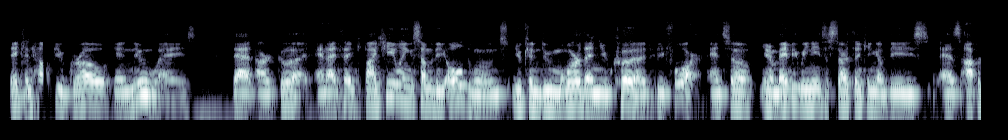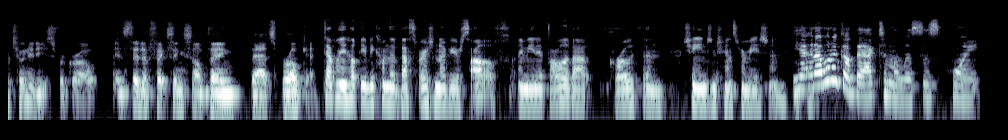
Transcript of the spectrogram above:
They can mm. help you grow in new ways that are good. And I think by healing some of the old wounds, you can do more than you could before. And so, you know, maybe we need to start thinking of these as opportunities for growth instead of fixing something that's broken. Definitely help you become the best version of yourself. I mean, it's all about growth and change and transformation. Yeah, and I want to go back to Melissa's point.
